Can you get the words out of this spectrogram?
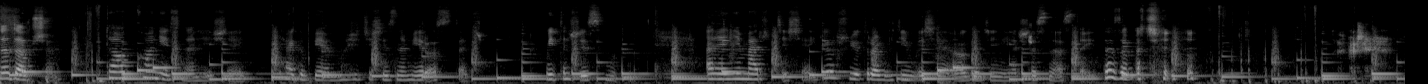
No dobrze, to koniec na dzisiaj. Tak wiem, musicie się z nami rozstać. Mi też jest smutno. Ale nie martwcie się, już jutro widzimy się o godzinie 16. Do zobaczenia. Do zobaczenia.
